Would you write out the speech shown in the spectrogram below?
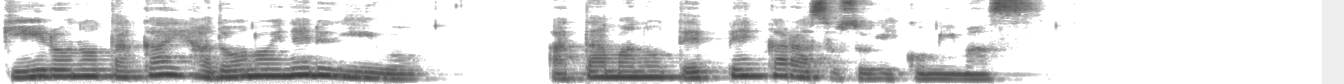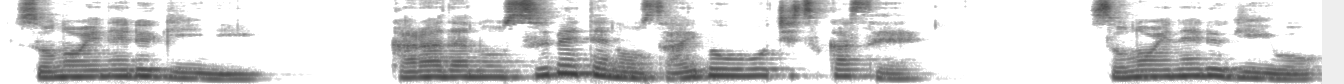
黄色の高い波動のエネルギーを頭のてっぺんから注ぎ込みます。そのエネルギーに体のすべての細胞を落ち着かせ、そのエネルギーを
